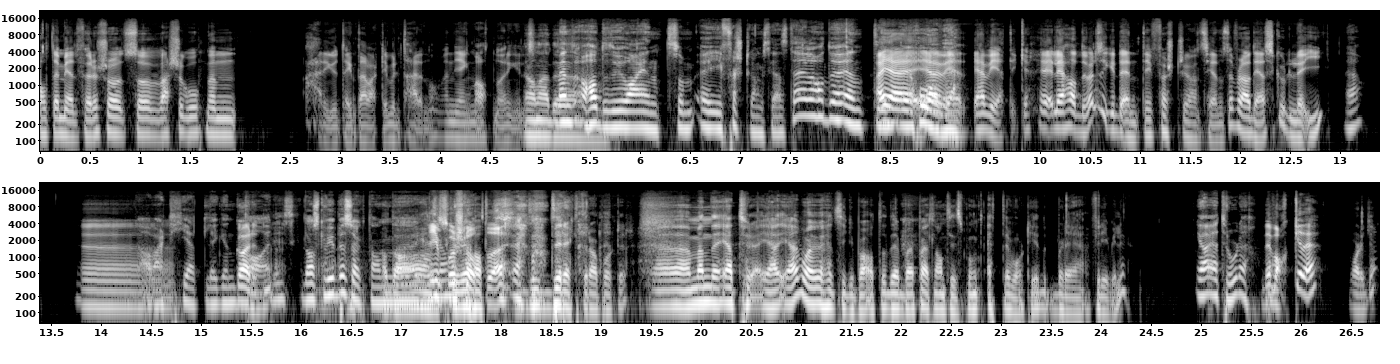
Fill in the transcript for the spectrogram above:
alt det medfører, så, så vær så god. Men herregud, tenk deg har vært i militæret nå, en gjeng med 18-åringer. Liksom. Ja, det, Men hadde du da endt som, eh, i førstegangstjeneste, eller hadde du endt Nei, HV? jeg, jeg, vet, jeg vet ikke. Eller jeg hadde vel sikkert endt i førstegangstjeneste, for det er jo det jeg skulle i. Ja. Eh, Det har vært helt Garden. legendarisk. Da skulle vi besøke han. Ja, da eh, skulle vi hatt Direkterapporter. Eh, men jeg, jeg, jeg var jo helt sikker på at det ble på et eller annet tidspunkt etter vår tid ble frivillig. Ja, jeg tror det. Det var ikke det. Var det ikke?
